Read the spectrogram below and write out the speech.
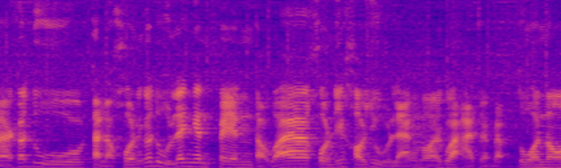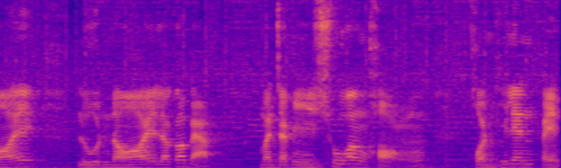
มาก็ดูแต่ละคนก็ดูเล่นกันเป็น แต่ว่าคนที่เขาอยู่แรงน้อยกว่าอาจจะแบบตัวน้อยรูนน้อย แล้วก็แบบมันจะมีช่วงของคนที่เล่นเป็น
